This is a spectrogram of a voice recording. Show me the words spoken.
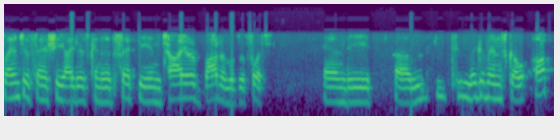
Plantar fasciitis can affect the entire bottom of the foot. and the um, ligaments go up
